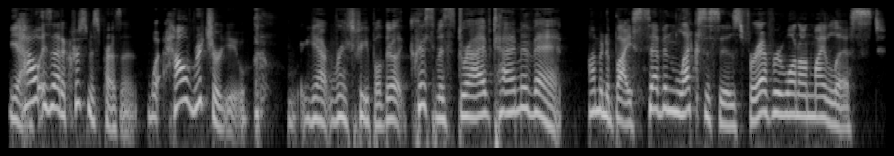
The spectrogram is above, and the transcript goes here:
Yeah. how is that a Christmas present? What? How rich are you? Yeah, rich people. They're like Christmas drive time event. I'm going to buy seven Lexuses for everyone on my list.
